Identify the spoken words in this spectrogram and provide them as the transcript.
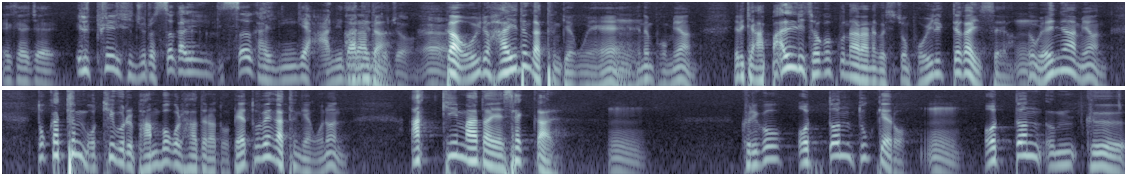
이렇게 이제 일필휘주로 써갈 써간 게 아니다라는 아니다. 거죠. 예. 그러니까 오히려 하이든 같은 경우에는 보면 이렇게 아 빨리 적었구나라는 것이 좀 보일 때가 있어요. 음. 왜냐하면 똑같은 모티브를 반복을 하더라도 베토벤 같은 경우는 악기마다의 색깔 음, 그리고 어떤 두께로 음, 어떤 음그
